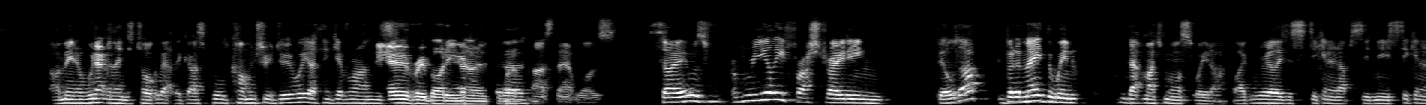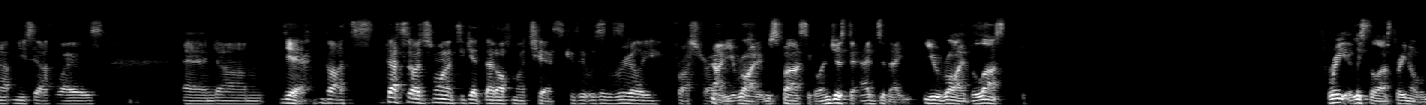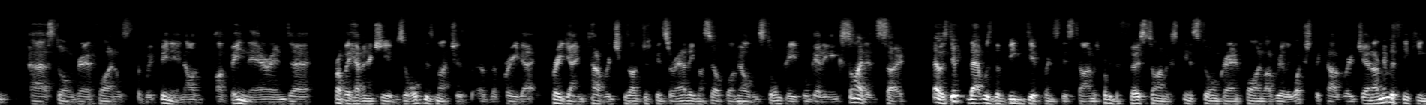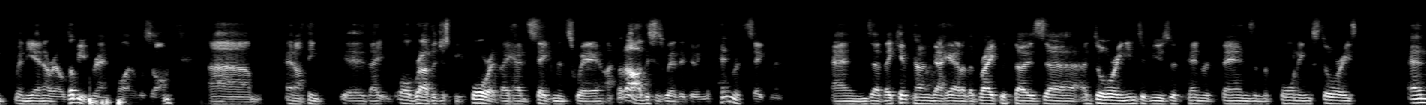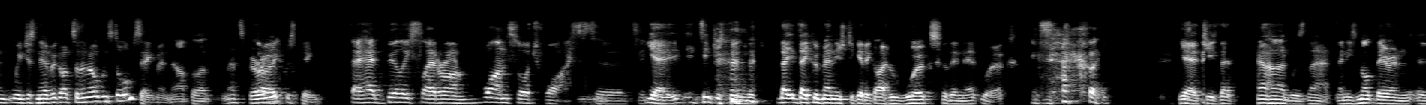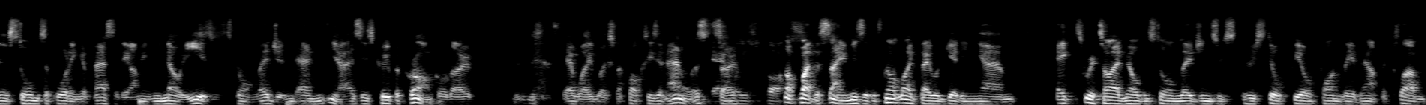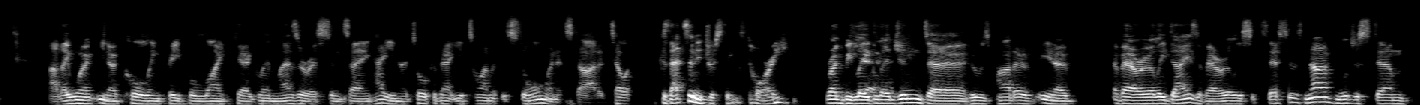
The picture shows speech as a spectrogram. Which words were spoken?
I mean, we don't really need to talk about the Gus Gould commentary, do we? I think everyone's everybody knows what a pass that was. So it was a really frustrating build up, but it made the win that much more sweeter. Like really just sticking it up Sydney, sticking it up New South Wales. And um, yeah, but that's I just wanted to get that off my chest because it was a really frustrating. No, you're right. It was farcical. And just to add to that, you're right. The last three, at least the last three Northern uh, Storm Grand Finals that we've been in, I've, I've been there, and uh, probably haven't actually absorbed as much of, the pre pre-game coverage because I've just been surrounding myself by Melbourne Storm people getting excited. So that was diff- that was the big difference this time. It was probably the first time in a Storm Grand Final I've really watched the coverage. And I remember thinking when the NRLW Grand Final was on, um, and I think uh, they, or rather just before it, they had segments where I thought, oh, this is where they're doing the Penrith segment. And uh, they kept coming back out of the break with those uh, adoring interviews with Penrith fans and the fawning stories. And we just never got to the Melbourne Storm segment. And I thought, that's very right. interesting they had Billy Slater on once or twice. To, to yeah, it's interesting that they, they could manage to get a guy who works for their network. Exactly. Yeah, geez, that how hard was that? And he's not there in, in, a Storm supporting capacity. I mean, we know he is a Storm legend, and you know, as is Cooper Cronk, although well, he works for Fox, he's an analyst, yeah, so not quite the same, is it? It's not like they were getting um, ex-retired Melbourne Storm legends who, who still feel fondly about the club. Uh, they weren't, you know, calling people like uh, Glenn Lazarus and saying, "Hey, you know, talk about your time at the Storm when it started." Tell it because that's an interesting story. Rugby league yeah. legend uh, who was part of, you know, of our early days, of our early successes. No, we'll just um,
